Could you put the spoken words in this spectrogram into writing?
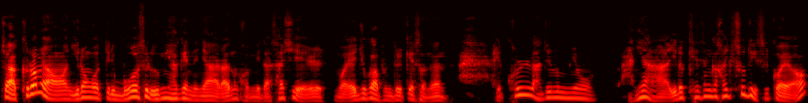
자, 그러면 이런 것들이 무엇을 의미하겠느냐라는 겁니다. 사실, 뭐, 애주가 분들께서는, 아, 알콜 낮은 음료 아니야. 이렇게 생각하실 수도 있을 거예요.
